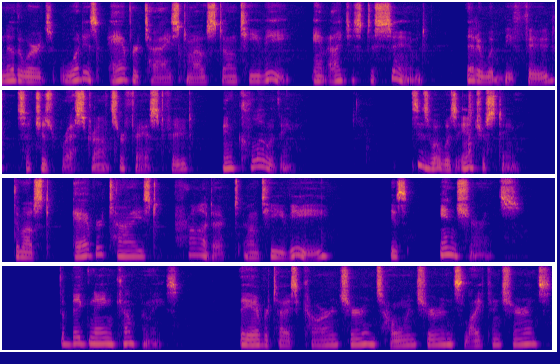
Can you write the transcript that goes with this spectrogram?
in other words, what is advertised most on TV? And I just assumed that it would be food, such as restaurants or fast food, and clothing. This is what was interesting. The most advertised product on TV is insurance. The big name companies. They advertise car insurance, home insurance, life insurance,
